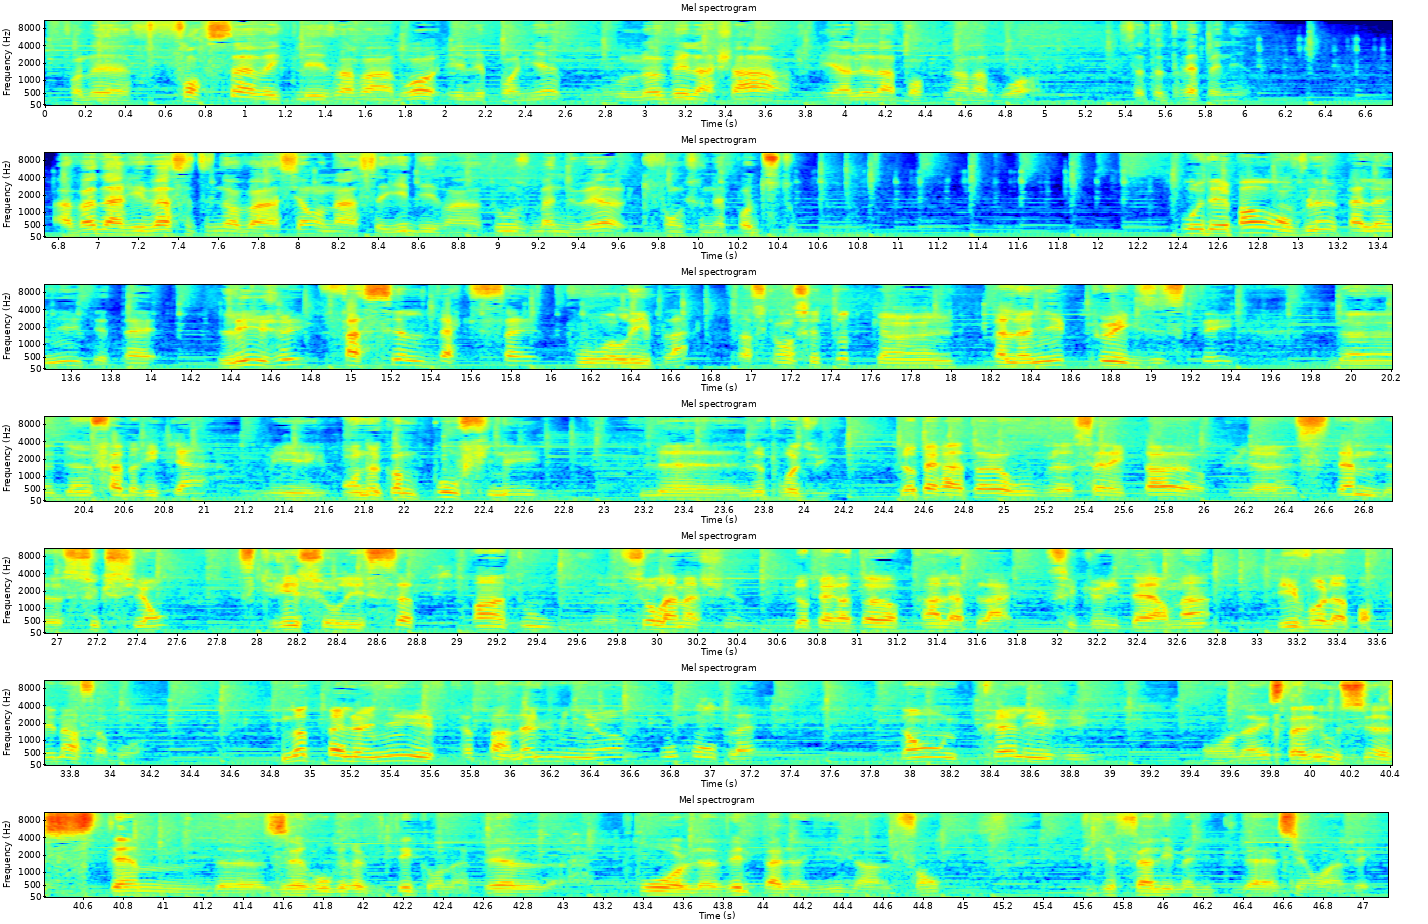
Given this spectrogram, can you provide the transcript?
Il fallait forcer avec les avant-bras et les poignets pour lever la charge et aller la porter dans la boîte. C'était très pénible. Avant d'arriver à cette innovation, on a essayé des ventouses manuelles qui ne fonctionnaient pas du tout. Au départ, on voulait un palonnier qui était léger, facile d'accès pour les plaques, parce qu'on sait tous qu'un palonnier peut exister d'un fabricant, mais on a comme peaufiné le produit. L'opérateur ouvre le sélecteur, puis il y a un système de succion qui se crée sur les sept ventouses euh, sur la machine. L'opérateur prend la plaque sécuritairement et va la porter dans sa boîte. Notre palonnier est fait en aluminium au complet, donc très léger. On a installé aussi un système de zéro gravité qu'on appelle pour lever le palonnier dans le fond, puis faire les manipulations avec.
